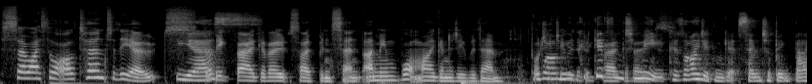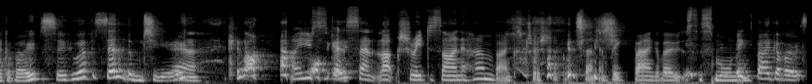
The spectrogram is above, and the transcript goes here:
So I thought I'll turn to the oats. Yes. The big bag of oats I've been sent. I mean, what am I going to do with them? What do well, you do you with a could big give bag them to me because I didn't get sent a big bag of oats. So whoever sent them to you, Yeah. can I? Have I used to get sent luxury designer handbags, Trish. I got sent a big bag of oats this morning. big bag of oats.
